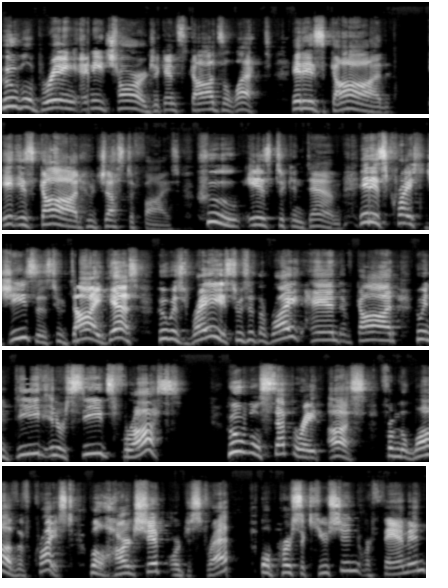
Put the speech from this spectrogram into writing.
Who will bring any charge against God's elect? It is God it is God who justifies. Who is to condemn? It is Christ Jesus who died, yes, who was raised, who is at the right hand of God, who indeed intercedes for us. Who will separate us from the love of Christ? Will hardship or distress? Will persecution or famine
